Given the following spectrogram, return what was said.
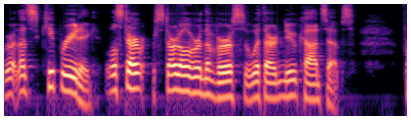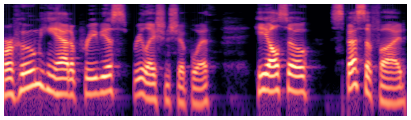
let's keep reading. We'll start start over in the verse with our new concepts. For whom he had a previous relationship with, he also specified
